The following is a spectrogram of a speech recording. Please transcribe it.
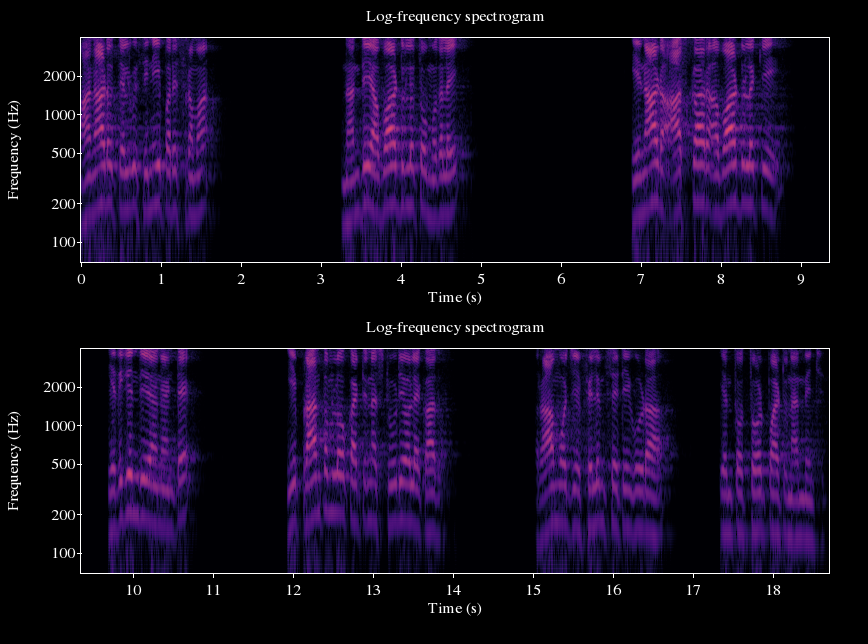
ఆనాడు తెలుగు సినీ పరిశ్రమ నంది అవార్డులతో మొదలై ఈనాడు ఆస్కార్ అవార్డులకి ఎదిగింది అని అంటే ఈ ప్రాంతంలో కట్టిన స్టూడియోలే కాదు రామోజీ ఫిలిం సిటీ కూడా ఎంతో తోడ్పాటును అందించింది.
